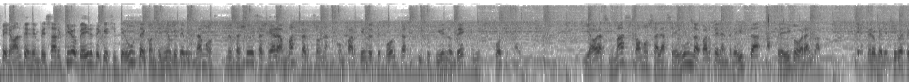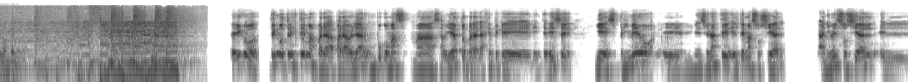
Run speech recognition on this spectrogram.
Pero antes de empezar, quiero pedirte que si te gusta el contenido que te brindamos, nos ayudes a llegar a más personas compartiendo este podcast y suscribiéndote en Spotify. Y ahora sin más, vamos a la segunda parte de la entrevista a Federico Braibar. Espero que te sirva este contenido. Federico, tengo tres temas para, hablar un poco más, más abierto para la gente que le interese. Y es, primero, eh, mencionaste el tema social. A nivel social, el,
